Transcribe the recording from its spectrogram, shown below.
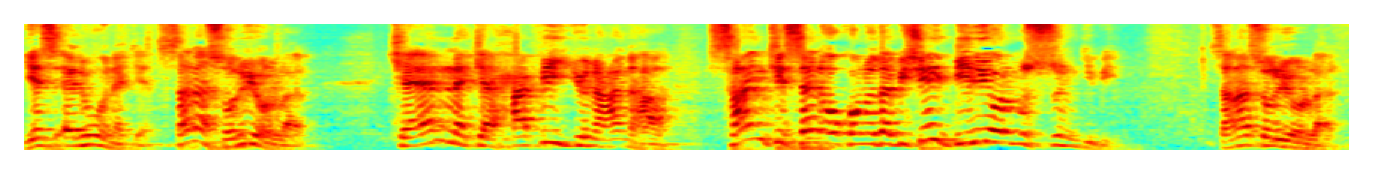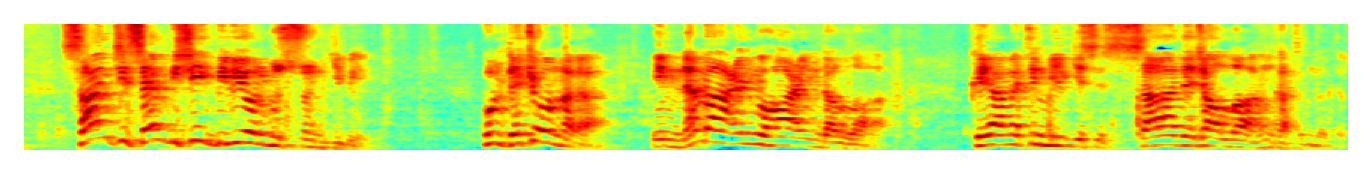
Yeselûneke sana soruyorlar. Keenneke hafiyyun anha. Sanki sen o konuda bir şey biliyormuşsun gibi. Sana soruyorlar. Sanki sen bir şey biliyormuşsun gibi. Kul de ki onlara innema ilmuha indallah. Kıyametin bilgisi sadece Allah'ın katındadır.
